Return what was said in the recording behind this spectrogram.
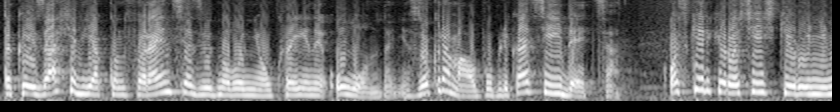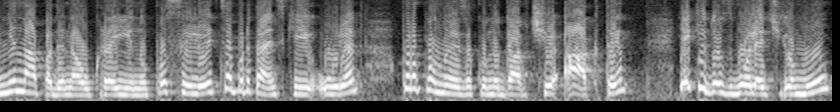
Такий захід, як конференція з відновлення України у Лондоні. Зокрема, у публікації йдеться. Оскільки російські руйнівні напади на Україну посилюються, британський уряд пропонує законодавчі акти, які дозволять йому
